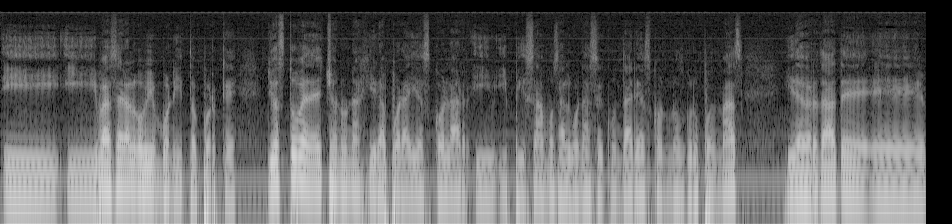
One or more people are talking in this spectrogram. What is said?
y, va a ser algo bien bonito porque yo estuve de hecho en una gira por ahí escolar y, pisamos algunas secundarias con unos grupos más y de verdad eh,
